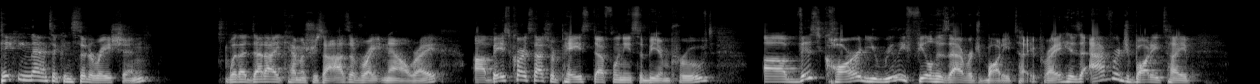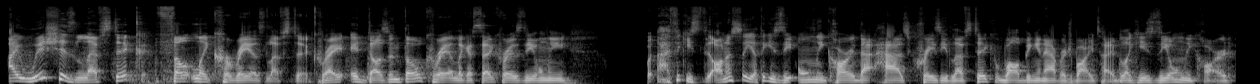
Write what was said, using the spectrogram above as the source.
taking that into consideration, with a Deadeye chemistry so as of right now, right? Uh, base card stats for pace definitely needs to be improved. Uh, this card, you really feel his average body type, right? His average body type, I wish his left stick felt like Correa's left stick, right? It doesn't though. Correa, like I said, Correa is the only I think he's honestly, I think he's the only card that has crazy left stick while being an average body type. Like he's the only card.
